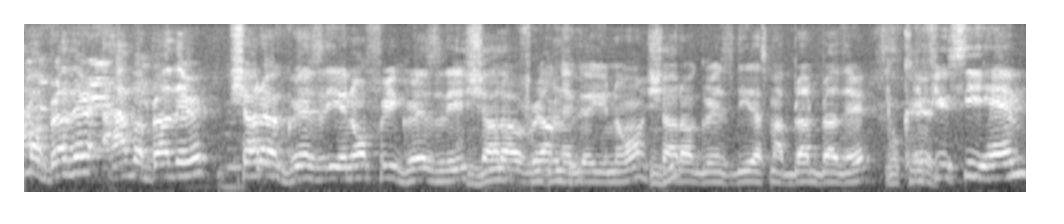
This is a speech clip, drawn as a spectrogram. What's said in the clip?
have a brother. I have a brother. Shout out Grizzly. You know, free Grizzly. Shout Mhm, out Free real Grizzly. nigga. You know. Shout out Grizzly. That's my blood brother. Okay. If you see him,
